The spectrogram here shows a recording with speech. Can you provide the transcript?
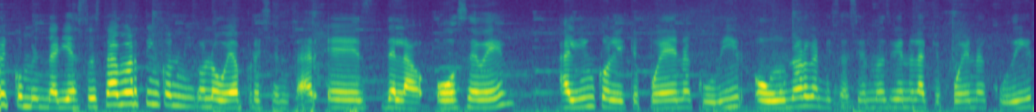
recomendarías? Tú está Martín conmigo, lo voy a presentar, es de la OCB, alguien con el que pueden acudir o una organización más bien a la que pueden acudir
